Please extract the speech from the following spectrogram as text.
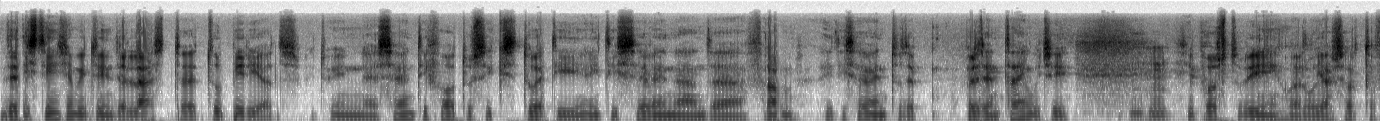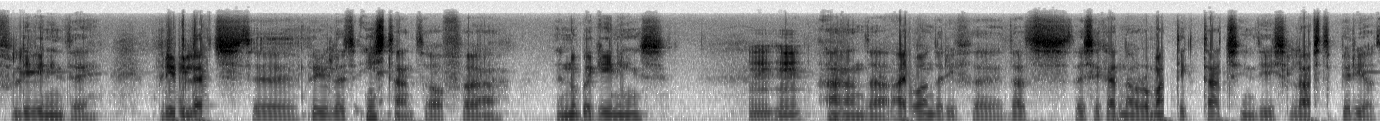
the distinction between the last uh, two periods, between uh, 74 to 6 to 80, 87 and uh, from 87 to the present time, which is mm-hmm. supposed to be, well, we are sort of living in the privileged, uh, privileged instant of uh, the new beginnings. Mm-hmm. And uh, I wonder if uh, that's there's a kind of romantic touch in this last period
